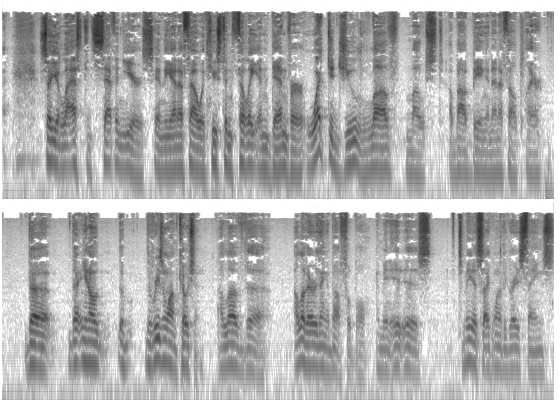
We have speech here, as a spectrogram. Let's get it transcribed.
so you lasted seven years in the NFL with Houston, Philly, and Denver. What did you love most about being an NFL player? The, the you know, the the reason why I'm coaching. I love the, I love everything about football. I mean, it is, to me, it's like one of the greatest things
